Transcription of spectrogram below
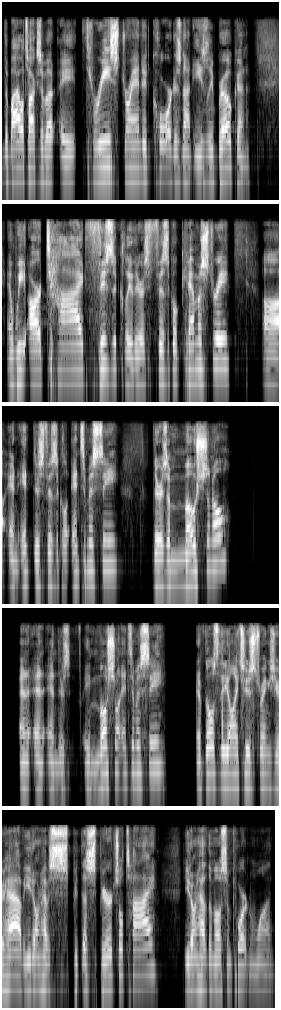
the Bible talks about a three stranded cord is not easily broken. And we are tied physically. There's physical chemistry, uh, and in, there's physical intimacy. There's emotional, and, and, and there's emotional intimacy. And if those are the only two strings you have, you don't have sp- the spiritual tie, you don't have the most important one.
